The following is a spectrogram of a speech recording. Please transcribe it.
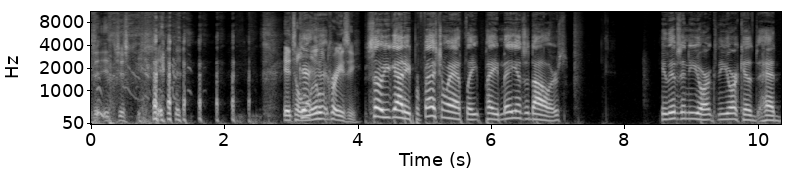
it's just, it's a little it- crazy. So you got a professional athlete paid millions of dollars. He lives in New York. New York had had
